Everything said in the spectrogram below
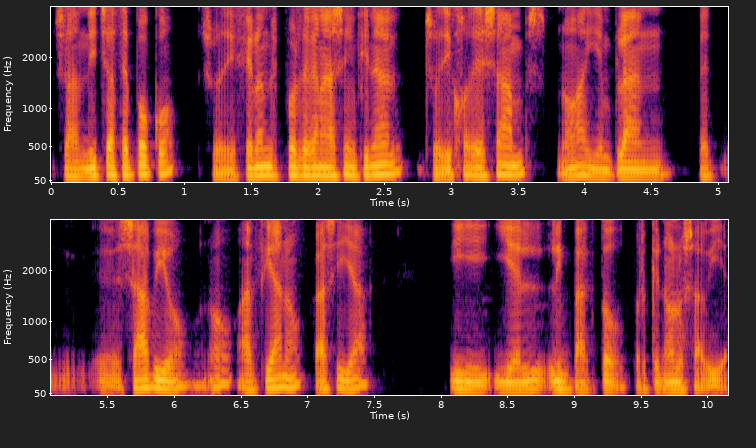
Se lo han dicho hace poco, se lo dijeron después de ganar la semifinal, se lo dijo de Sams, ¿no? ahí en plan eh, eh, sabio, ¿no? anciano, casi ya, y, y él le impactó porque no lo sabía,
